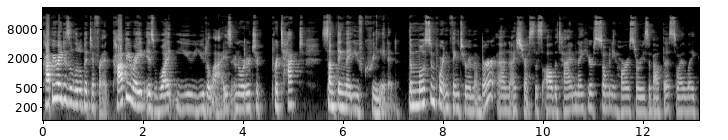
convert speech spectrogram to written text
Copyright is a little bit different. Copyright is what you utilize in order to protect something that you've created. The most important thing to remember, and I stress this all the time, and I hear so many horror stories about this, so I like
